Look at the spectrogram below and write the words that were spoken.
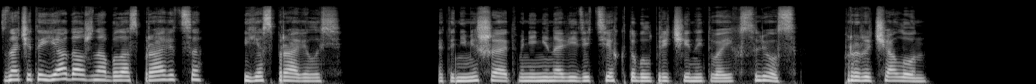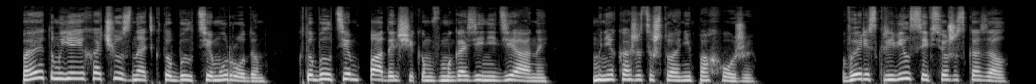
Значит, и я должна была справиться, и я справилась. Это не мешает мне ненавидеть тех, кто был причиной твоих слез, прорычал он. Поэтому я и хочу знать, кто был тем уродом, кто был тем падальщиком в магазине Дианы. Мне кажется, что они похожи. Вэри скривился и все же сказал.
